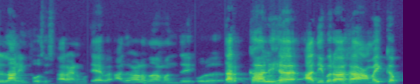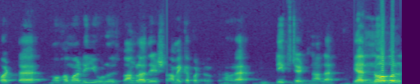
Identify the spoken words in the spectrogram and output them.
எல்லாம் இன்ஃபோசிஸ் நாராயணமுக்கு தேவை. அதனாலதான் வந்து ஒரு தற்காலிக அதிபராக அமைக்கப்பட்ட முகமது யூனுஸ் பங்களாதேஷ் அமைக்கப்பட்டிருக்கிறவரை டீப் ஸ்டேட்னால Nobel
